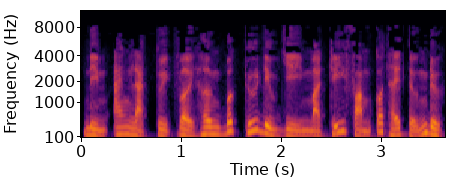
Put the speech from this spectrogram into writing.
niềm an lạc tuyệt vời hơn bất cứ điều gì mà trí phạm có thể tưởng được.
